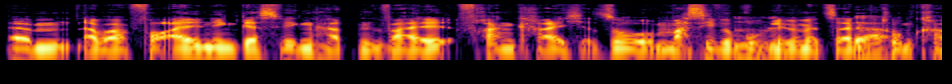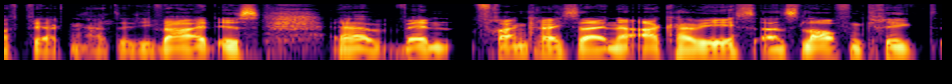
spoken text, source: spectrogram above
ähm, aber vor allen Dingen deswegen hatten, weil Frankreich so massive Probleme mit seinen Mhm. Ja. Atomkraftwerken hatte. Die Wahrheit ist, äh, wenn Frankreich seine AKWs ans Laufen kriegt,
